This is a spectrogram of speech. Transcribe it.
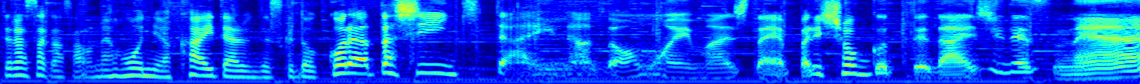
寺坂さんのね本には書いてあるんですけどこれ私行きたいなと思いました。やっぱり食って大事ですね。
